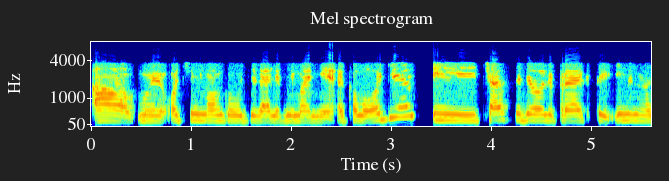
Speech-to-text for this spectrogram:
а мы очень много уделяли внимания экологии и часто делали проекты именно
